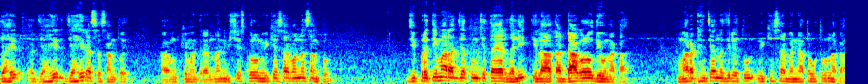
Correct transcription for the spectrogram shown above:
जाहीर जाहीर जाहीर असं सांगतोय आहे मुख्यमंत्र्यांना आणि विशेष करून विखे साहेबांना सांगतो जी प्रतिमा राज्यात तुमची तयार झाली तिला आता डागळव देऊ नका. मराठ्यांच्या नजरेतून विखे साहेबांनी आता उतरू नका.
